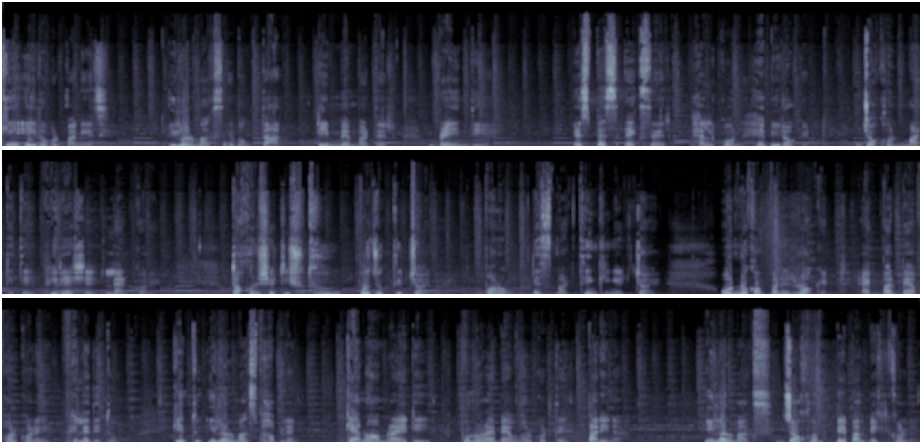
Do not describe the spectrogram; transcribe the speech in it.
কে এই রোবট বানিয়েছে? ইলন মার্কস এবং তার টিম মেম্বারদের ব্রেইন দিয়ে। স্পেস এক্সের ফ্যালকন হেভি রকেট যখন মাটিতে ফিরে এসে ল্যান্ড করে, তখন সেটি শুধু প্রযুক্তির জয় নয়, বরং স্মার্ট থিঙ্কিংয়ের জয়। অন্য কোম্পানির রকেট একবার ব্যবহার করে ফেলে দিত, কিন্তু ইলন মার্কস ভাবলেন, কেন আমরা এটি পুনরায় ব্যবহার করতে পারি না? ইলন মার্কস যখন পেপাল বিক্রি করলেন,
